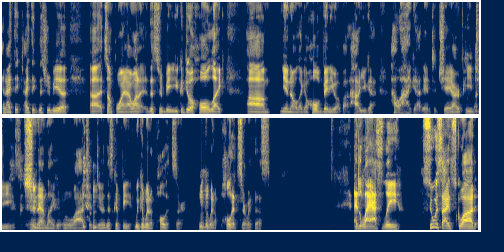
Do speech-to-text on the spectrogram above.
And I think I think this should be a uh, at some point. I want to. This should be you could do a whole like um, you know like a whole video about how you got how I got into JRPGs sure. and then like watch it do. This could be we could win a Pulitzer. We mm-hmm. could win a Pulitzer with this. And lastly, Suicide Squad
